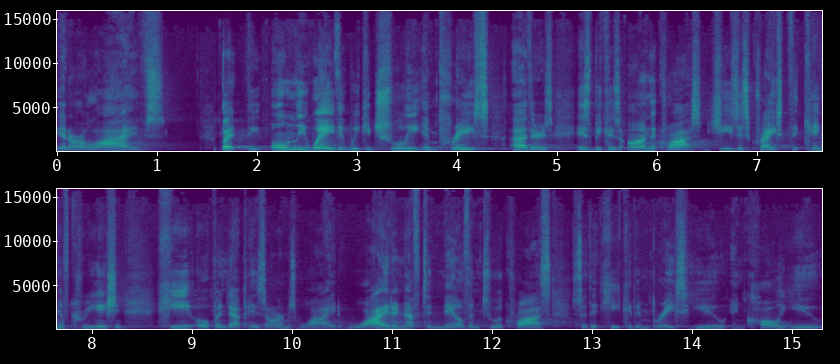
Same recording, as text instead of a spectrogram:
in our lives. But the only way that we could truly embrace others is because on the cross, Jesus Christ, the King of creation, he opened up his arms wide, wide enough to nail them to a cross so that he could embrace you and call you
